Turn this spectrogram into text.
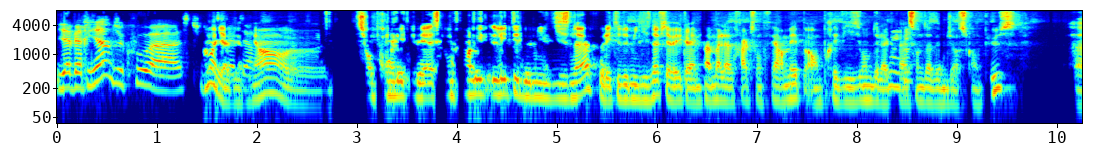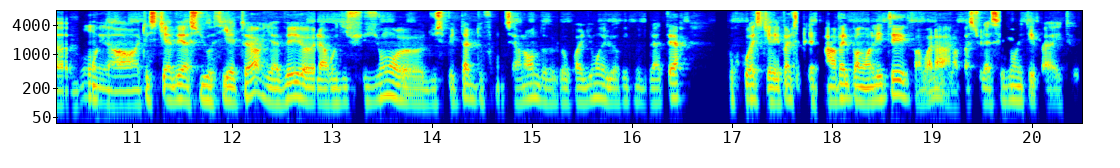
il y avait rien du coup à Studio Non, il n'y avait rien. euh, si on prend l'été si on prend l'été 2019, l'été 2019, il y avait quand même pas mal d'attractions fermées en prévision de la création d'Avengers Campus. Euh, bon, et alors, qu'est-ce qu'il y avait à Studio Theater? Il y avait euh, la rediffusion euh, du spectacle de Frontierland, Le Roi Lion et le rythme de la Terre. Pourquoi est-ce qu'il n'y avait pas le spectacle Marvel pendant l'été? Enfin voilà, alors parce que la saison n'était pas était au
